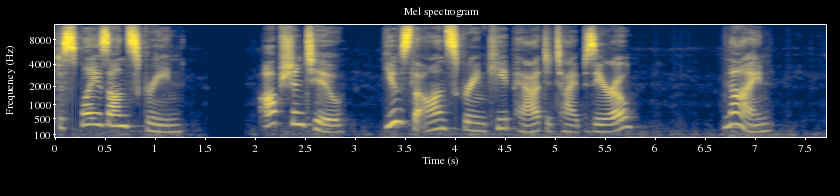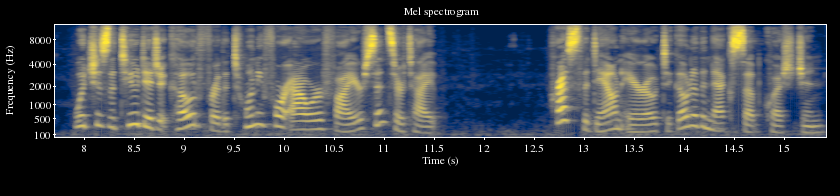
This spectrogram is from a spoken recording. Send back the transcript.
displays on screen. Option 2. Use the on-screen keypad to type 0, 9, which is the two-digit code for the 24-hour fire sensor type. Press the down arrow to go to the next sub-question.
